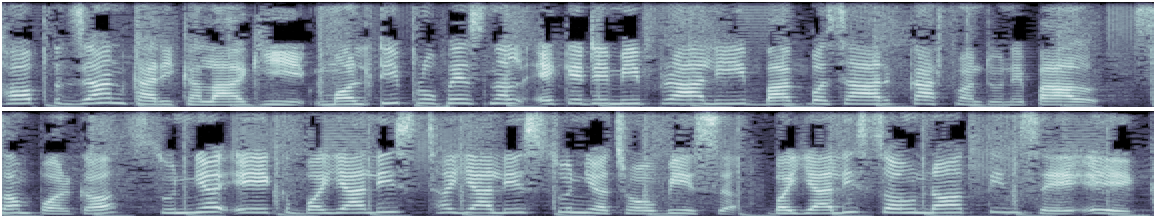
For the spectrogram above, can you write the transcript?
थप जानकारीका लागि मल्टी प्रोफेसनल एकाडेमी प्राली बागबजार काठमाडौँ नेपाल। सम्पर्क शून्य एक बयालिस छयालिस शून्य चौबिस बयालिस चौन्न तिन सय एक।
